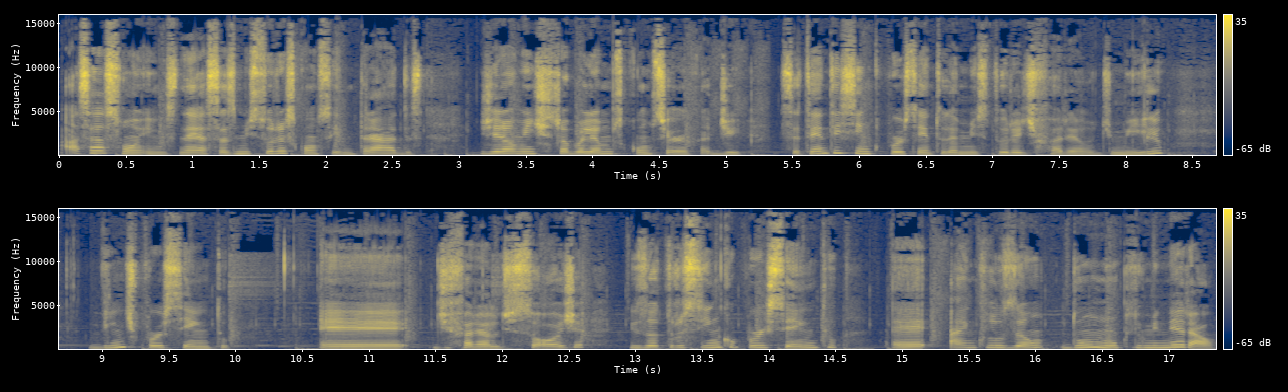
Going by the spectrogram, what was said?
as rações, né, essas misturas concentradas, geralmente trabalhamos com cerca de 75% da mistura de farelo de milho, 20% é, de farelo de soja e os outros 5% é a inclusão de um núcleo mineral.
